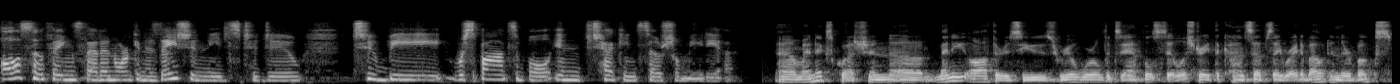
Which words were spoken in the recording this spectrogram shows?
also things that an organization needs to do to be responsible in checking social media. Uh, my next question uh, many authors use real world examples to illustrate the concepts they write about in their books.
